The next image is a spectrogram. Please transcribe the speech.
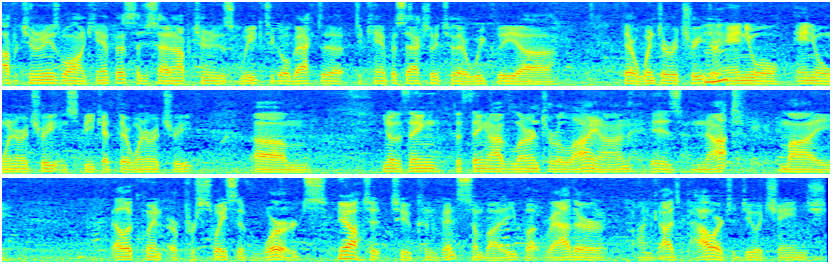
opportunities while on campus. I just had an opportunity this week to go back to, to campus actually to their weekly their their winter retreat, their annual annual winter retreat, and speak at their winter retreat. Um, you know the thing the thing I've learned to rely on is not my eloquent or persuasive words Yeah. to, to convince somebody, but rather on God's power to do a change,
